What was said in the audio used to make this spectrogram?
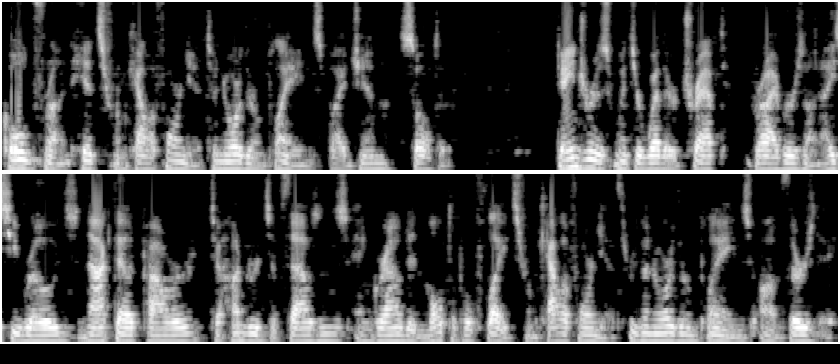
Cold front hits from California to northern plains by Jim Salter. Dangerous winter weather trapped drivers on icy roads, knocked out power to hundreds of thousands, and grounded multiple flights from California through the northern plains on Thursday.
